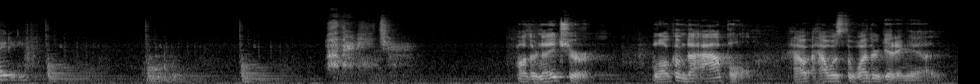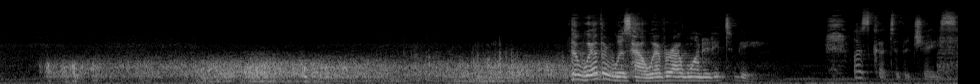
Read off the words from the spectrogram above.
Waiting. Mother Nature. Mother Nature, welcome to Apple. How, how was the weather getting in? The weather was however I wanted it to be. Let's cut to the chase.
